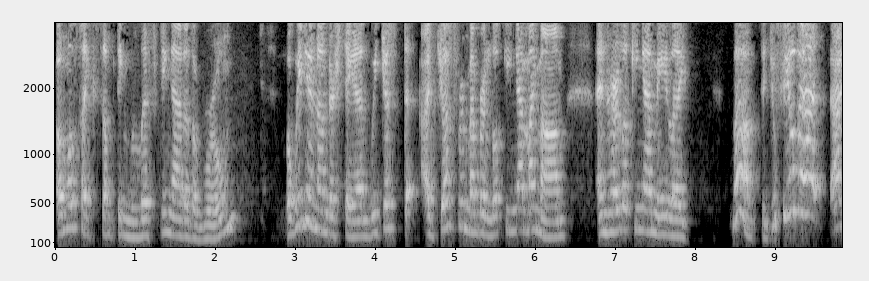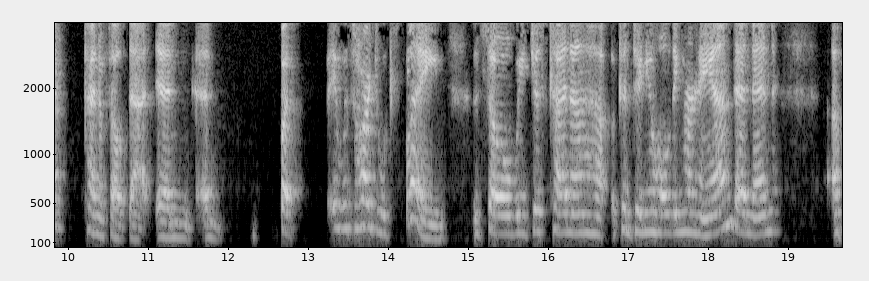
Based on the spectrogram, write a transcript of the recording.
almost like something lifting out of the room but we didn't understand. We just i just remember looking at my mom and her looking at me like mom did you feel that i kind of felt that and and but it was hard to explain. So we just kind of continue holding her hand, and then, uh,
